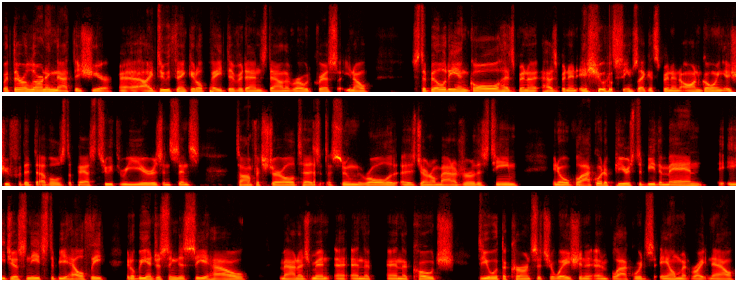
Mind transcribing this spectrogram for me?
But they're learning that this year. I do think it'll pay dividends down the road, Chris. You know, stability and goal has been a has been an issue. It seems like it's been an ongoing issue for the Devils the past two three years, and since Tom Fitzgerald has assumed the role as general manager of this team, you know Blackwood appears to be the man. He just needs to be healthy. It'll be interesting to see how management and, the and the coach deal with the current situation and Blackwood's ailment right now.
